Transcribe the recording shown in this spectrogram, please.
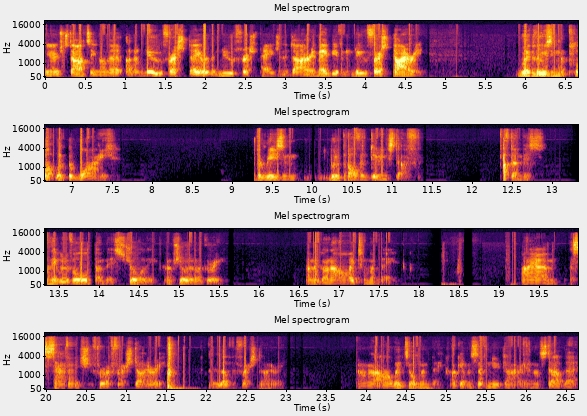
you know starting on a on a new fresh day with a new fresh page in the diary, maybe even a new fresh diary, we're losing the plot with the why the reason we're bothered doing stuff. I've done this. I think we've all done this, surely. I'm sure you'll agree. I'm going to wait till Monday. I am a savage for a fresh diary. I love a fresh diary. I'll wait till Monday. I'll get myself a new diary and I'll start there.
